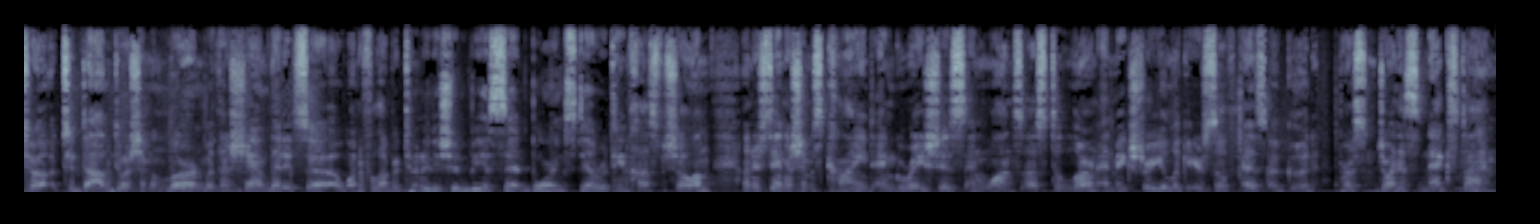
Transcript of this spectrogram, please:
to to dive into Hashem and learn with Hashem that it's a, a wonderful opportunity. It shouldn't be a set, boring, stale routine. Chas v'shalom. Understand Hashem is kind and gracious and wants us to learn. And make sure you look at yourself as a good person. Join us next time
